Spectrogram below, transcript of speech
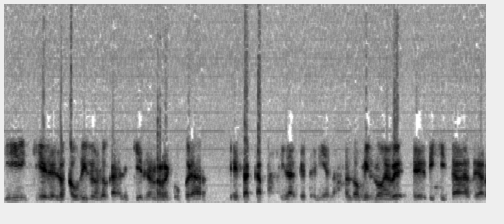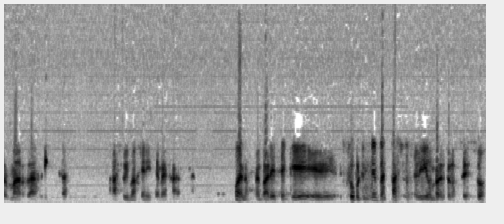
y quieren los caudillos locales quieren recuperar esa capacidad que tenían hasta el 2009 de digitar, de armar las listas a su imagen y semejanza. Bueno, me parece que eh, su primer paso sería un retroceso,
